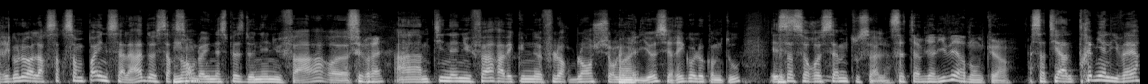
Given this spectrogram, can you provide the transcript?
rigolo. Alors ça ressemble pas à une salade, ça Non. ressemble à une espèce de nénuphar, euh, C'est vrai. un petit nénuphar avec une fleur blanche sur le Ouais. milieu. C'est rigolo comme tout, et Mais ça se ressème tout seul. Ça tient bien l'hiver donc. Ça tient très bien l'hiver.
